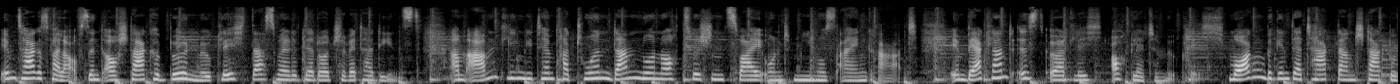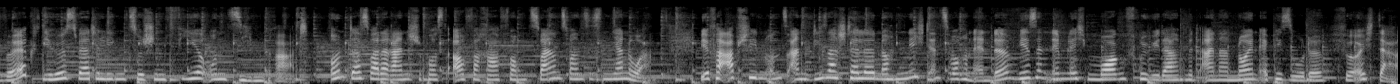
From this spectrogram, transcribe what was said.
Im Tagesverlauf sind auch starke Böen möglich, das meldet der Deutsche Wetterdienst. Am Abend liegen die Temperaturen dann nur noch zwischen 2 und minus 1 Grad. Im Bergland ist örtlich auch Glätte möglich. Morgen beginnt der Tag dann stark bewölkt. Die Höchstwerte liegen zwischen 4 und 7 Grad. Und das war der Rheinische Post Aufwacher vom 22. Januar. Wir verabschieden uns an dieser Stelle noch nicht ins Wochenende. Wir sind nämlich morgen früh wieder mit einer neuen Episode für euch da.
